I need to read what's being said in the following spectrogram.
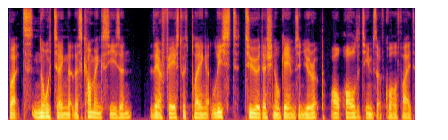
But noting that this coming season, they're faced with playing at least two additional games in Europe. All, all the teams that have qualified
